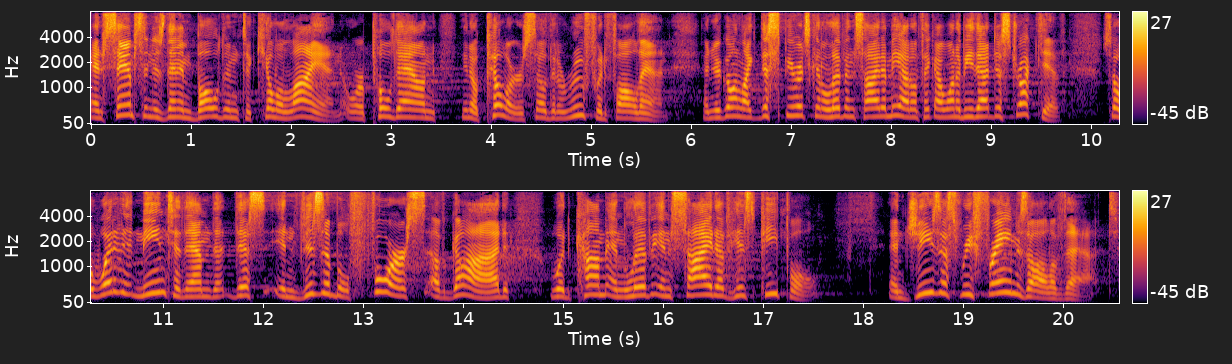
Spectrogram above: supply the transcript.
And Samson is then emboldened to kill a lion or pull down, you know, pillars so that a roof would fall in. And you're going like, this spirit's going to live inside of me. I don't think I want to be that destructive. So, what did it mean to them that this invisible force of God would come and live inside of his people? And Jesus reframes all of that.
